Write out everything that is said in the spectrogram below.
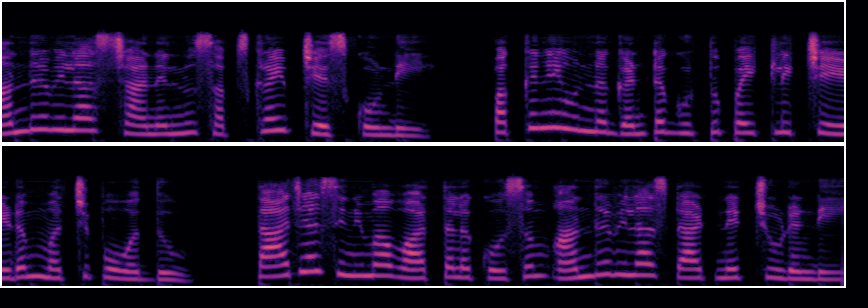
ఆంధ్రవిలాస్ ఛానల్ను సబ్స్క్రైబ్ చేసుకోండి. పక్కనే ఉన్న గంట గుర్తుపై క్లిక్ చేయడం మర్చిపోవద్దు. తాజా సినిమా వార్తల కోసం ఆంధ్రవిలాస్ డాట్ నెట్ చూడండి.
